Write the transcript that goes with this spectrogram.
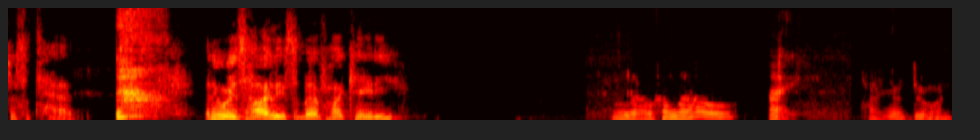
just a tad. Anyways, hi, Lisa Beth. Hi, Katie. hello, hello. Hi. How you doing?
